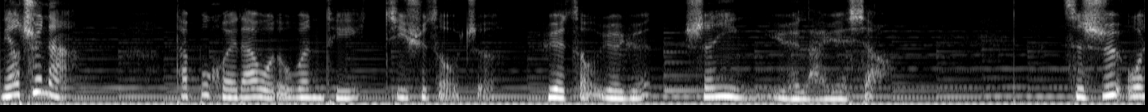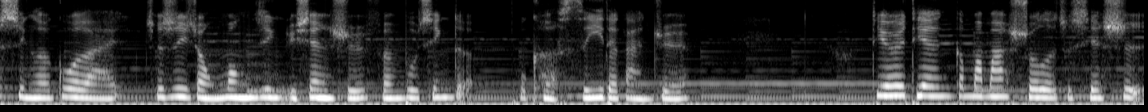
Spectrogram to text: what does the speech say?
你要去哪？他不回答我的问题，继续走着，越走越远，身影越来越小。此时我醒了过来，这是一种梦境与现实分不清的不可思议的感觉。第二天跟妈妈说了这些事，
